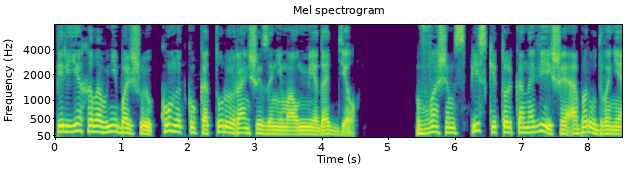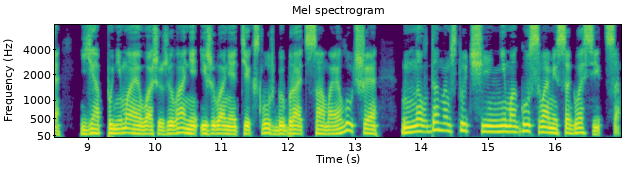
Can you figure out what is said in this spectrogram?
переехала в небольшую комнатку, которую раньше занимал медотдел. В вашем списке только новейшее оборудование. Я понимаю ваше желание и желание тех службы брать самое лучшее, но в данном случае не могу с вами согласиться.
